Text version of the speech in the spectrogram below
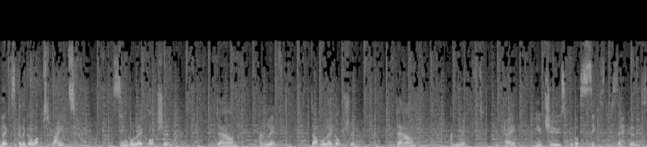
Legs are gonna go up straight. Single leg option. Down and lift. Double leg option. Down and lift. Okay? You choose. We've got 60 seconds.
